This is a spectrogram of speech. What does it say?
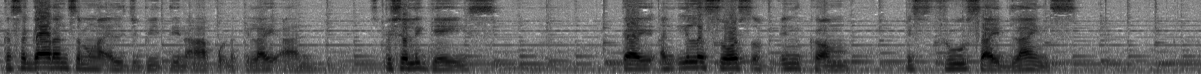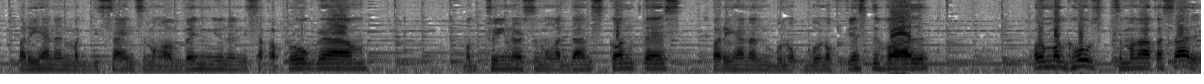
Kasagaran sa mga LGBT na ako nakilayan, especially gays, kay ang ila source of income is through sidelines. Parihanan mag-design sa mga venue na isa ka program, mag-trainer sa mga dance contest, parihanan bunok-bunok festival, or mag-host sa mga kasal.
